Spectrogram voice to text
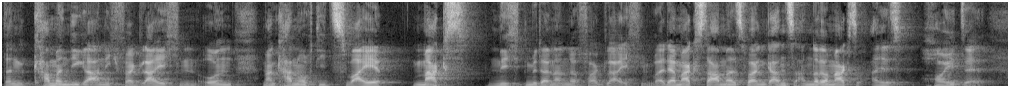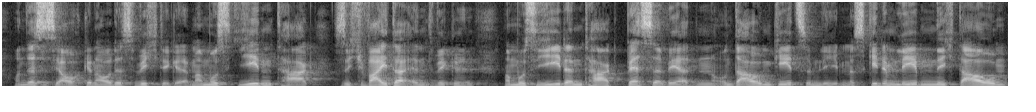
dann kann man die gar nicht vergleichen. Und man kann auch die zwei Max nicht miteinander vergleichen, weil der Max damals war ein ganz anderer Max als heute. Und das ist ja auch genau das Wichtige. Man muss jeden Tag sich weiterentwickeln, man muss jeden Tag besser werden und darum geht's im Leben. Es geht im Leben nicht darum,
